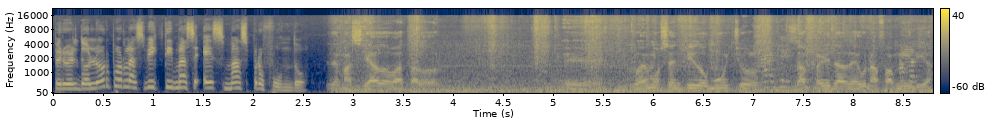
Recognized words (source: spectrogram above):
pero el dolor por las víctimas es más profundo. Demasiado abatador eh, lo hemos sentido mucho, la pérdida de una familia,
